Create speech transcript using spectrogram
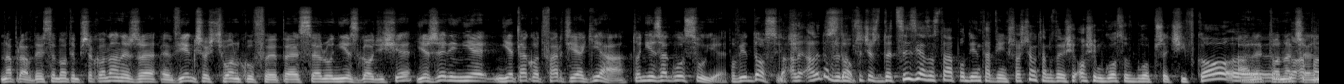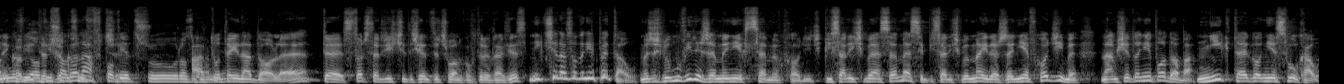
Naprawdę, jestem o tym przekonany, że większość członków e, PSL-u nie zgodzi się. Jeżeli nie, nie tak otwarcie jak ja, to nie zagłosuje. Powie dosyć. No, ale, ale dobrze, no przecież decyzja została podjęta większością, tam zdaje się 8 głosów było przeciwko. Ale e, to no, naczelny a pan mówi o komitet wiszącym w wykonawczy. powietrzu rozłamie. A tutaj na dole te 140 tysięcy członków, których nas jest, nikt się nas o to nie pytał. My żeśmy mówili, że my nie chcemy wchodzić. Pisaliśmy SMS-y, pisaliśmy maile, że nie wchodzimy. Nam się to nie podoba. Nikt tego nie słuchał.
